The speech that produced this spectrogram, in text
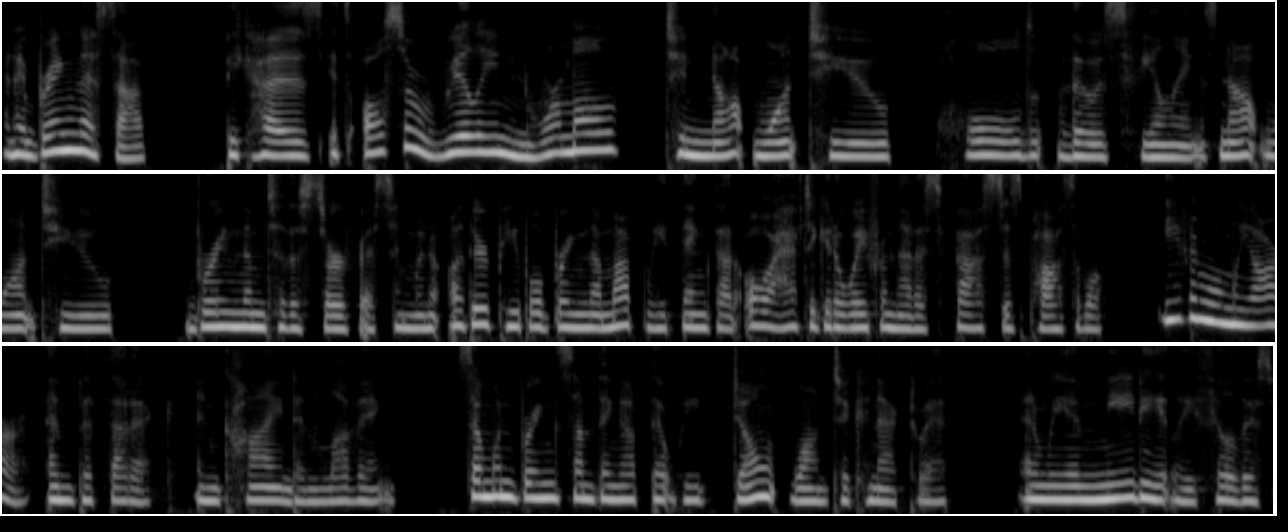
And I bring this up because it's also really normal to not want to hold those feelings, not want to bring them to the surface. And when other people bring them up, we think that, oh, I have to get away from that as fast as possible. Even when we are empathetic and kind and loving, someone brings something up that we don't want to connect with, and we immediately feel this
